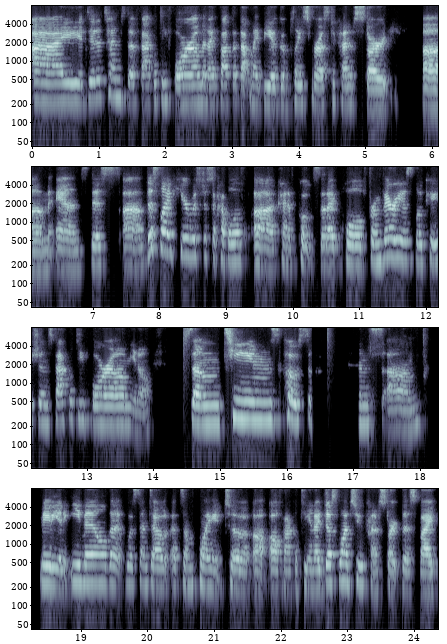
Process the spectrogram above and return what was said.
I did attend the faculty forum and I thought that that might be a good place for us to kind of start. Um, and this, um, this slide here was just a couple of, uh, kind of quotes that I pulled from various locations, faculty forum, you know, some teams, posts, um, maybe an email that was sent out at some point to, uh, all faculty. And I just want to kind of start this by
